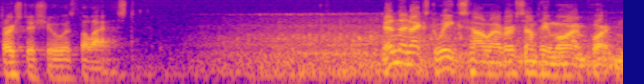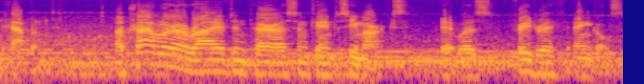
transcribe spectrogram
first issue was the last. In the next weeks, however, something more important happened. A traveler arrived in Paris and came to see Marx. It was Friedrich Engels.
